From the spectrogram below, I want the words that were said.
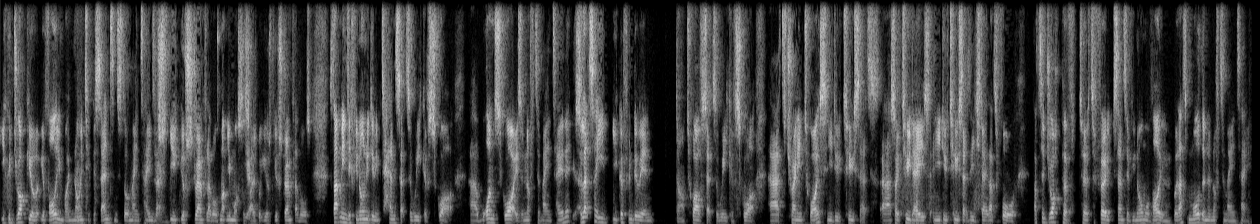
you could drop your, your volume by ninety percent and still maintain your, your, strength levels, not your muscle Yeah. size, but your, your strength levels. So that means if you're only doing ten sets a week of squat, uh, one squat is enough to maintain it. Yeah. So let's say you, you go from doing I know, 12 sets a week of squat uh, to training twice and you do two sets. Uh, so two days and you do two sets each day. That's four. That's a drop of to, to 30% of your normal volume, but that's more than enough to maintain.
